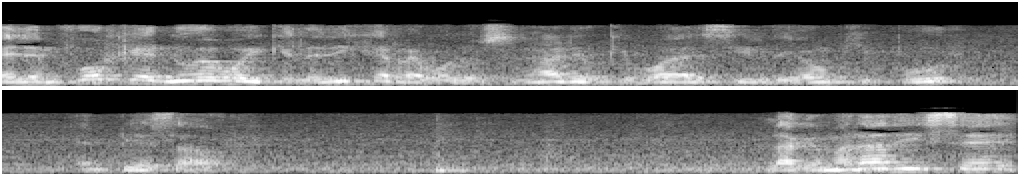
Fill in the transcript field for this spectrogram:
el enfoque nuevo y que le dije revolucionario que voy a decir de Yom Kippur empieza ahora. La Gemara dice,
